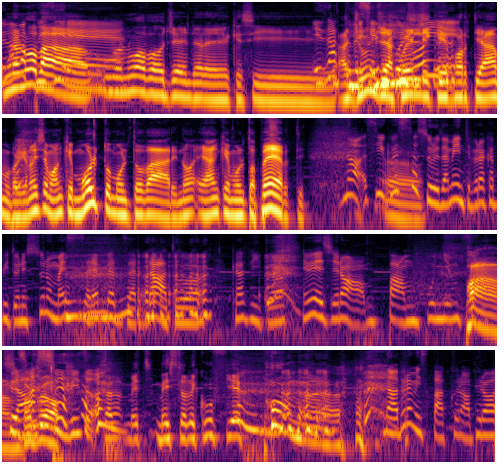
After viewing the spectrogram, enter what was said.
Una nuova, un nuovo genere che si Esatto, aggiunge a quelli noi- che portiamo, perché noi siamo anche molto molto vari no? e anche molto aperti. No, sì, questo Eh. assolutamente, però capito, nessuno mai si sarebbe azzardato, capito? Invece no, pam, un pugno in Pam, faccia. Proprio subito. met- messo le cuffie, pum! No, però mi spacco, no, però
